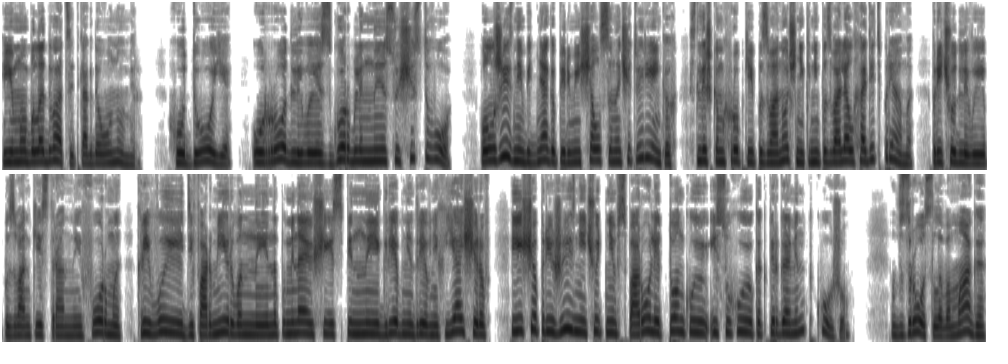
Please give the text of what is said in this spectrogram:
Ему было двадцать, когда он умер. Худое, уродливое, сгорбленное существо. Полжизни бедняга перемещался на четвереньках, слишком хрупкий позвоночник не позволял ходить прямо. Причудливые позвонки странные формы, кривые, деформированные, напоминающие спинные гребни древних ящеров, еще при жизни чуть не вспороли тонкую и сухую, как пергамент, кожу. Взрослого мага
